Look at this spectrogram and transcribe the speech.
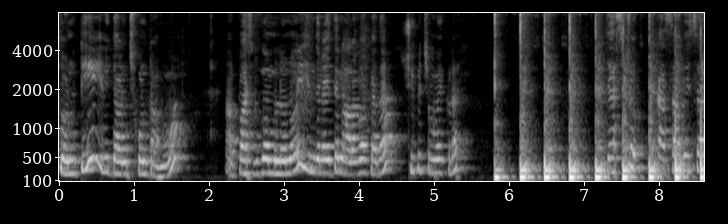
సొంటి ఇవి దంచుకుంటాము. పసుపు గమ్ములను ఇందులో అయితే నలగో కదా చూపించము ఇక్కడ. జస్ట్ కసాబిసా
